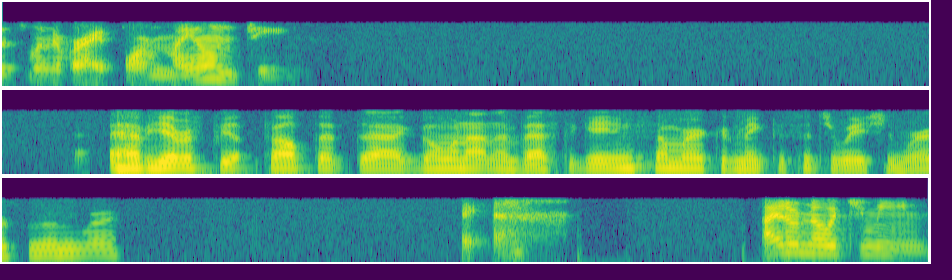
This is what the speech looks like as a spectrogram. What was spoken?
is whenever I formed my own team. Have you ever feel, felt that uh, going out and investigating somewhere could make the situation worse in any way? I don't know what you mean.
